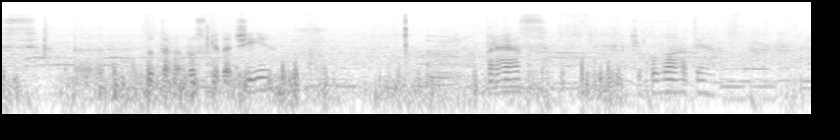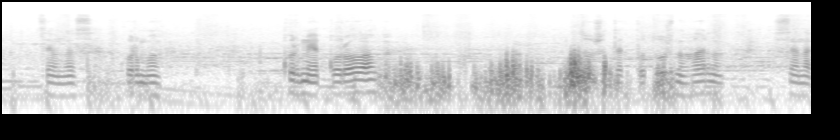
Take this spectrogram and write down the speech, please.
Ось. е, Тут розкидачі, прес, чекувати. Це у нас корма, корми коровам. Дуже так потужно, гарно. Все на,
